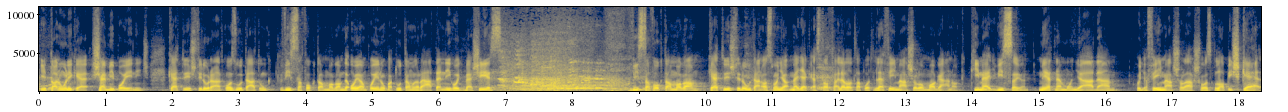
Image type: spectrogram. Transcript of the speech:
itt tanulni kell, semmi poén nincs. Kettő és fél órát konzultáltunk, visszafogtam magam, de olyan poénokat tudtam volna rátenni, hogy besírsz. Visszafogtam magam, kettő és fél után azt mondja, megyek ezt a feladatlapot, lefénymásolom magának. Kimegy, visszajön. Miért nem mondja Ádám, hogy a fénymásoláshoz lap is kell?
